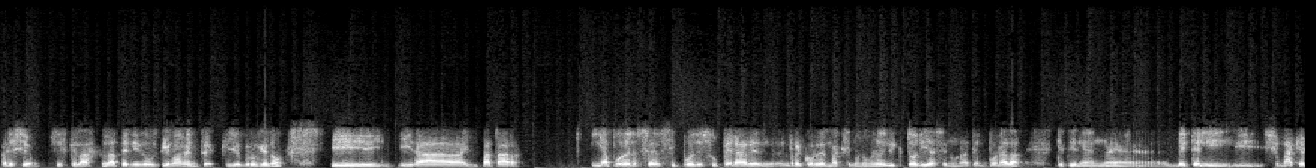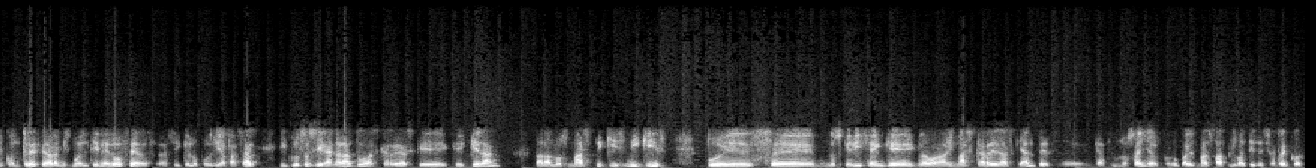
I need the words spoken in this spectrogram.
presión, si es que la, ha tenido últimamente, que yo creo que no, y irá a empatar y a poder ser si puede superar el, récord del máximo número de victorias en una temporada que tienen eh, Vettel y, Schumacher con 13, ahora mismo él tiene 12, así que lo podría pasar, incluso si ganara todas las carreras que quedan, para los más tiquismiquis, pues eh, los que dicen que, claro, hay más carreras que antes, eh, que hace unos años, por lo cual es más fácil batir ese récord.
